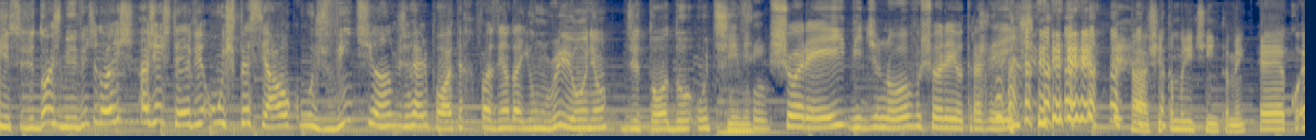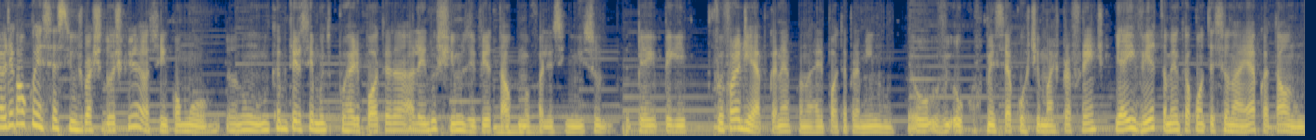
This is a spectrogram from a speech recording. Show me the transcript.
Início de 2022, a gente teve um especial com os 20 anos de Harry Potter, fazendo aí um reunion de todo o time. Sim. Chorei, vi de novo, chorei outra vez. Ah, achei tão bonitinho também. É, é legal conhecer assim os bastidores, que assim, como eu nu- nunca me interessei muito por Harry Potter além dos filmes e ver tal, como eu falei assim, isso eu peguei, peguei- foi fora de época, né? Quando Harry Potter pra mim, não- eu, eu comecei a curtir mais pra frente. E aí ver também o que aconteceu na época tal, não,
